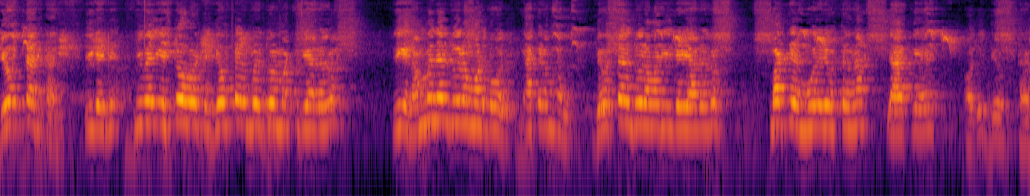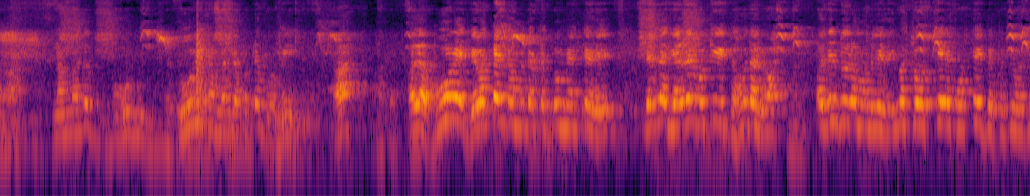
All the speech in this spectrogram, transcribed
ದೇವಸ್ಥಾನಕ್ಕಾಗಿ. ಈಗ ನೀವೆಲ್ಲ ಎಷ್ಟೋ ಹೊರಟು ದೇವಸ್ಥಾನ ದೂರ ಮಾಡ್ತೀರಿ ಯಾರಾದ್ರು? ಈಗ ನಮ್ಮನೇಲಿ ದೂರ ಮಾಡ್ಬೋದು. ಯಾಕೆ ನಮ್ಮ ಸಮಸ್ಯೆ ದೇವಸ್ಥಾನ ದೂರ ಮಾಡಿದ್ರೆ ಯಾರಾದ್ರು? ಮತ್ತೆ ಮೂಲ ದೇವಸ್ಥಾನ? ಯಾಕೆ? ಅದು ದೇವಸ್ಥಾನ. ನಮ್ಮದು ಭೂಮಿ ಭೂಮಿ ಸಂಬಂಧಪಟ್ಟ ಭೂಮಿ? ಅಲ್ಲ, ಭೂಮಿ ದೇವಸ್ಥಾನ ಸಂಬಂಧಪಟ್ಟ ಭೂಮಿ ಅಂತೇಳಿ ಎಲ್ಲ ಎಲ್ಲರೂ ಇತ್ತು ಹೌದಲ್ವಾ? ಅದನ್ನು ದೂರ ಮಾಡೋದಿಲ್ಲ ಇವತ್ತು ಒಟ್ಟಿಗೆ ಕೊಡ್ತಾ ಇದ್ದೆ ಪ್ರತಿ ವರ್ಷ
